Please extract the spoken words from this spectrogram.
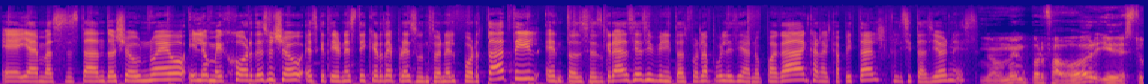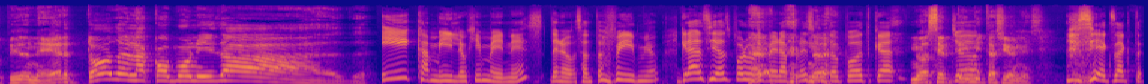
Eh, y además está dando show nuevo. Y lo mejor de su show es que tiene un sticker de presunto en el portátil. Entonces, gracias infinitas por la publicidad no pagada en Canal Capital. Felicitaciones. No, men, por favor. Y de estúpido nerd, toda la comunidad. Y Camilo Jiménez, de nuevo, Santo Fimio. Gracias por volver a Presunto Podcast. No acepto imitaciones. Sí, exacto.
